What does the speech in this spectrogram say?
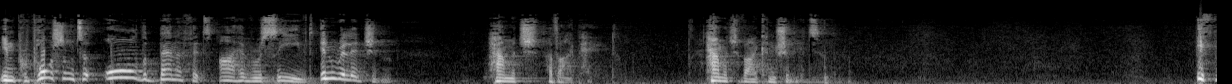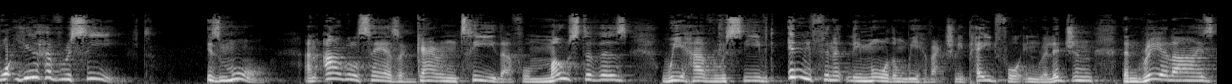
in proportion to all the benefits I have received in religion, how much have I paid? How much have I contributed? If what you have received is more and I will say as a guarantee that for most of us, we have received infinitely more than we have actually paid for in religion, then realize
